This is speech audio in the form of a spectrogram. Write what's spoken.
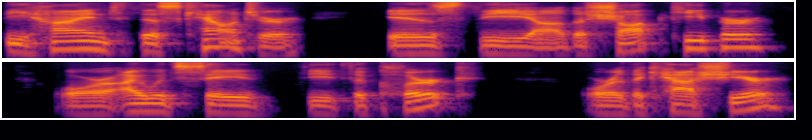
behind this counter is the uh, the shopkeeper, or I would say the the clerk or the cashier.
